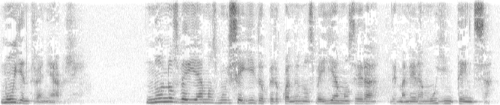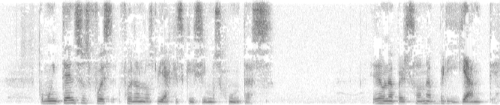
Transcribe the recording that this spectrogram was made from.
muy entrañable no nos veíamos muy seguido, pero cuando nos veíamos era de manera muy intensa. Como intensos fueron los viajes que hicimos juntas. Era una persona brillante,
